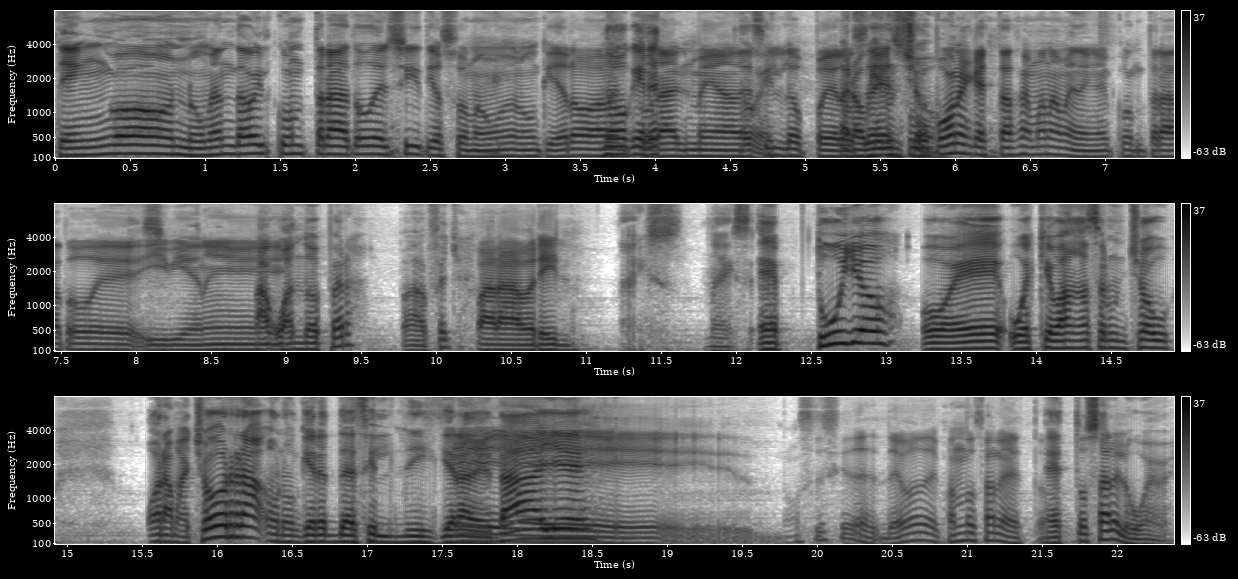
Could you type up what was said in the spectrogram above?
Tengo, no me han dado el contrato del sitio, so no, no quiero No, aventurarme a Ok. decirlo, pero, Pero viene un se show. supone que esta semana me den el contrato de y viene ¿Para cuándo esperas? ¿Para fecha? para abril. Nice, nice. ¿Es tuyo o es, o es que van a hacer un show hora machorra o no quieres decir ni siquiera Eh, detalles? No sé si de- debo de cuándo sale esto. Esto sale el jueves.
